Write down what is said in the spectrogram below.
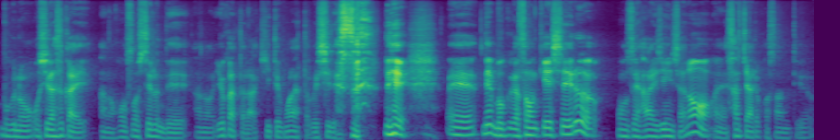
僕のお知らせ会あの放送してるんで、あのよかったら聞いてもらったら嬉しいです。で、えー、で、僕が尊敬している音声配信者の、えー、幸ある子さんっていう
